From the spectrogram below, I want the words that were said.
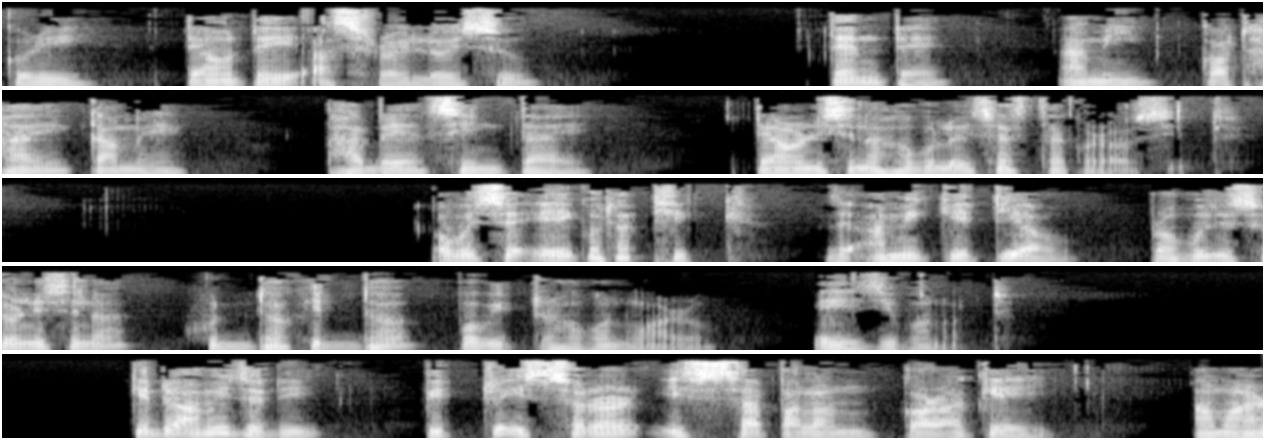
কৰি তেওঁতেই আশ্ৰয় লৈছোঁ তেন্তে আমি কথাই কামে ভাবে চিন্তাই তেওঁৰ নিচিনা হ'বলৈ চেষ্টা কৰা উচিত। অৱশ্যে এই কথা ঠিক যে আমি কেতিয়াও প্ৰভু যীশুৰ নিচিনা শুদ্ধ সিদ্ধ পবিত্ৰ হ'ব নোৱাৰোঁ এই জীৱনত। কিন্তু আমি যদি পিতৃ ঈশ্বৰৰ ইচ্ছা পালন কৰাকেই আমাৰ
